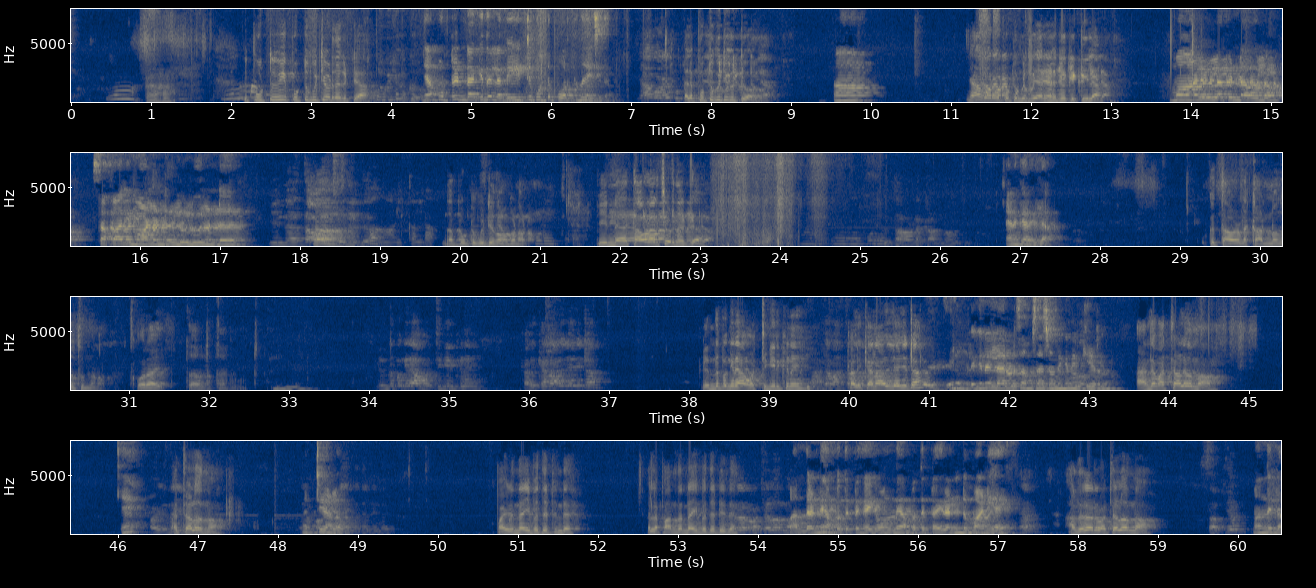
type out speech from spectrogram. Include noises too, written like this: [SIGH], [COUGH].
പുട്ട് പുട്ടുകുറ്റി എവിടെ കിട്ടുക? ഞാൻ പുട്ട് ഉണ്ടാക്കിയതല്ല വീറ്റ് പുട്ട് പുറത്തുനിന്ന് കഴിച്ചതാണ് അല്ല പുട്ടുകുറ്റി കിട്ടുവോ? ആ. ഞാൻ കൊറേ പുട്ടുകുറ്റി ആയിരുന്നു കിട്ടിയില്ല. മാളുകളൊക്കെ ഉണ്ടാവുമല്ലോ. സഫാരി മാളുണ്ട് ലുലുലുണ്ട്. പുട്ടുകുറ്റി നോക്കണം. പിന്നെ തവളർച്ച എവിടെ കിട്ടുക? എനിക്കറിയില്ല. എനിക്ക് തവളയുടെ കണ്ണൊന്ന് തിന്നണം. ഒരായി. തവള. എന്തിപ്പോ ഇങ്ങനെ ഒറ്റയ്ക്ക് ഇരിക്കണേ? കളിക്കാൻ ആളില്ല കഴിഞ്ഞിട്ടാ? നമ്മളിങ്ങനെ എല്ലാരോടും സംസാരിച്ചോണ്ട് ഇങ്ങനെ ഇരിക്കായിരുന്നു. അന്റെ മറ്റാൾ വന്നോ? ഏ? മറ്റാൾ വന്നോ? മറ്റേ ആളോ? പതിനൊന്ന് അമ്പത്തെട്ടിന്റെ അല്ല പന്ത്രണ്ട് അമ്പത്തെട്ടിന് പന്ത്രണ്ട് അമ്പത്തെട്ടും കഴിഞ്ഞ് ഒന്ന് അമ്പത്തെട്ടായി. രണ്ട് മണിയായി. അതിലൊരു മറ്റേ വന്നോ? വന്നില്ല.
